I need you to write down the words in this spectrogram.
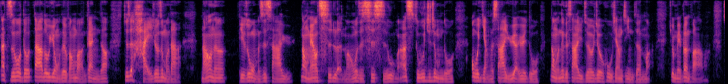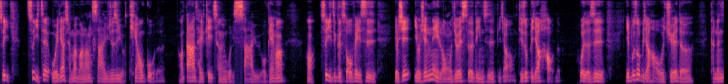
那之后都大家都用这个方法干，你知道，就是海就这么大，然后呢？比如说我们是鲨鱼，那我们要吃人嘛，或者吃食物嘛？那食物就这么多，那我养的鲨鱼越来越多，那我那个鲨鱼最后就互相竞争嘛，就没办法嘛。所以，所以这我一定要想办法让鲨鱼就是有挑过的，然后大家才可以成为我的鲨鱼，OK 吗？哦，所以这个收费是有些有些内容我就会设定是比较，比如说比较好的，或者是也不说比较好，我觉得。可能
